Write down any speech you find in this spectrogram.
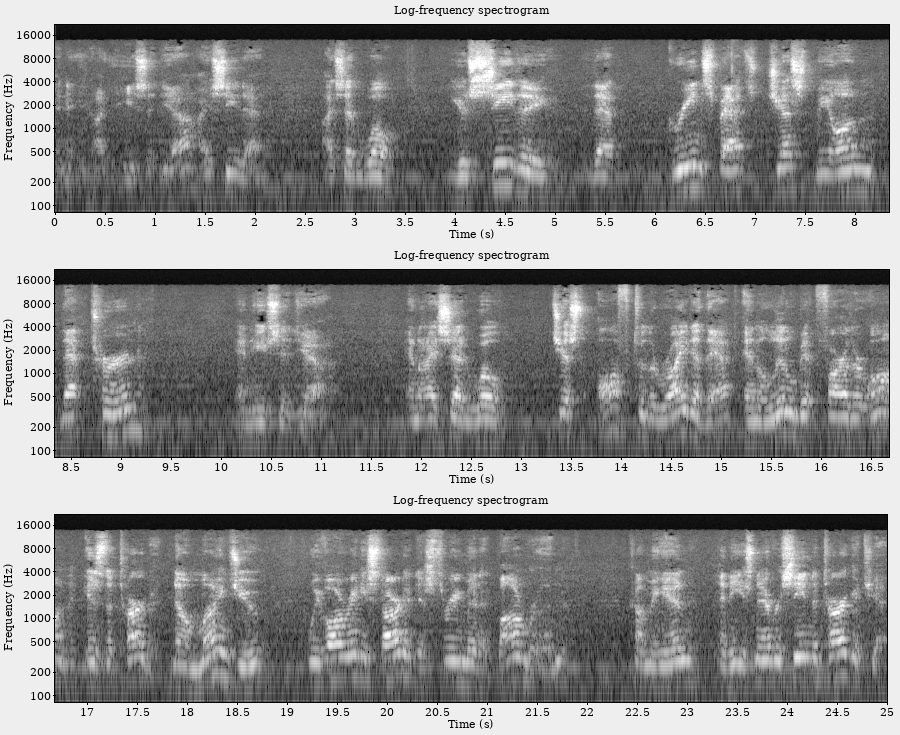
And he said, yeah, I see that. I said, well, you see the that green spats just beyond that turn? And he said, yeah. And I said, well, just off to the right of that and a little bit farther on is the target. Now, mind you, we've already started this three minute bomb run coming in and he's never seen the target yet.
